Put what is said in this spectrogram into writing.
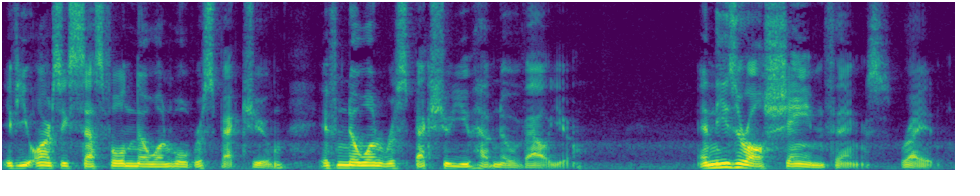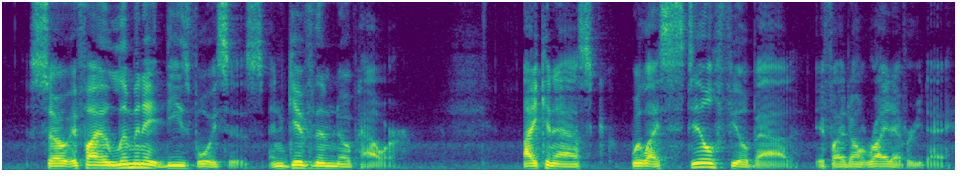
If you aren't successful, no one will respect you. If no one respects you, you have no value. And these are all shame things, right? So if I eliminate these voices and give them no power, I can ask, will I still feel bad if I don't write every day?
